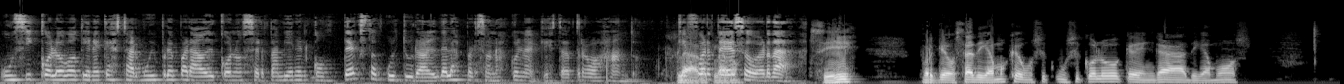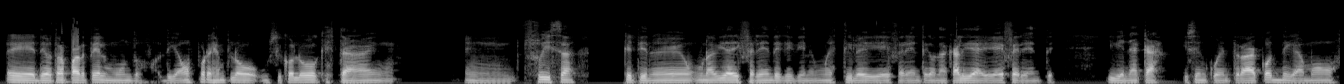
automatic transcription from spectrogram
un psicólogo tiene que estar muy preparado y conocer también el contexto cultural de las personas con las que está trabajando. Qué fuerte eso, ¿verdad? Sí, porque, o sea, digamos que un, un psicólogo que venga, digamos, eh, de otra parte del mundo. Digamos, por ejemplo, un psicólogo que está en, en Suiza, que tiene una vida diferente, que tiene un estilo de vida diferente, una calidad de vida diferente, y viene acá y se encuentra con, digamos,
